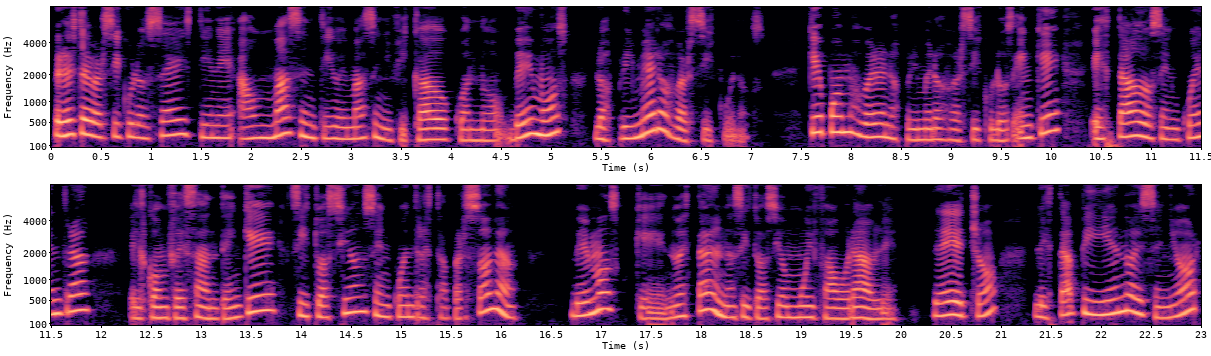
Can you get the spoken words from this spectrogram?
Pero este versículo 6 tiene aún más sentido y más significado cuando vemos los primeros versículos. ¿Qué podemos ver en los primeros versículos? ¿En qué estado se encuentra el confesante? ¿En qué situación se encuentra esta persona? Vemos que no está en una situación muy favorable. De hecho, le está pidiendo al Señor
